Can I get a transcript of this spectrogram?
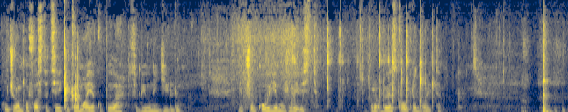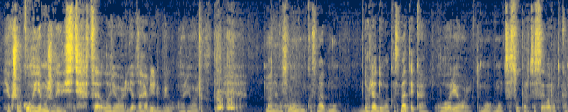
Хочу вам пофастатися, які крема я купила собі в неділю. Якщо в кого є можливість, обов'язково придбайте. Якщо в кого є можливість, це Лоріаль. Я взагалі люблю Лоріаль. У мене в основному косме... ну, доглядова косметика Лоріаль. Тому ну, це супер, це сиворотка,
